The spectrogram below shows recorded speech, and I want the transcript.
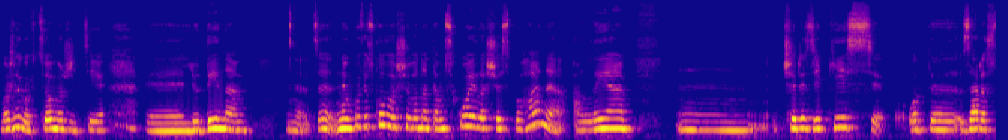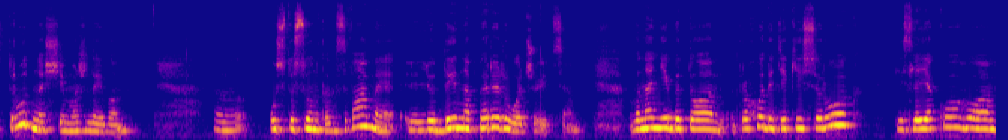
можливо, в цьому житті людина. Е, Це не обов'язково, що вона там скоїла щось погане, але через якісь от е, зараз труднощі, можливо, е, у стосунках з вами людина перероджується. Вона нібито проходить якийсь урок, після якого,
